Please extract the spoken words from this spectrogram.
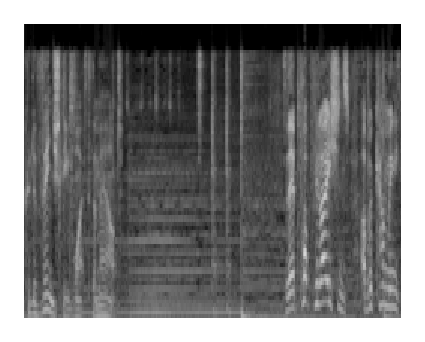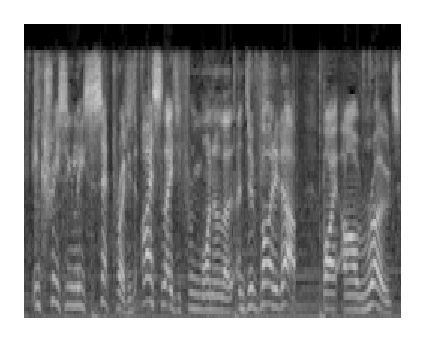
could eventually wipe them out. Their populations are becoming increasingly separated, isolated from one another, and divided up by our roads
